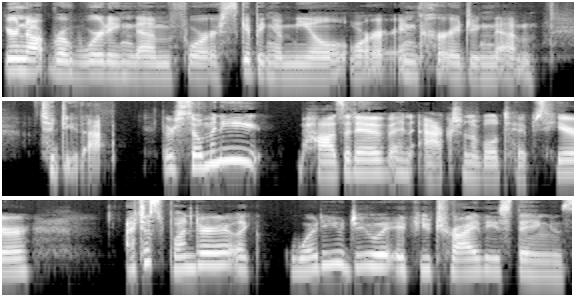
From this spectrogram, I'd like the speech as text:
you're not rewarding them for skipping a meal or encouraging them to do that. There's so many positive and actionable tips here. I just wonder like what do you do if you try these things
